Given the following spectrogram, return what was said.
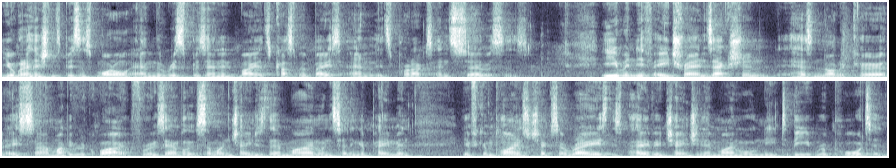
the organization's business model and the risk presented by its customer base and its products and services. Even if a transaction has not occurred, a SAR might be required. For example, if someone changes their mind when sending a payment, if compliance checks are raised, this behavior changing their mind will need to be reported.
